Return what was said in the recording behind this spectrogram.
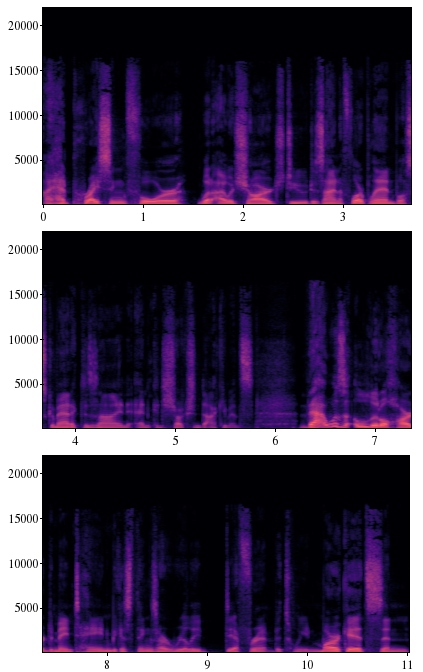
I had pricing for what I would charge to design a floor plan, both schematic design and construction documents. That was a little hard to maintain because things are really different between markets and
